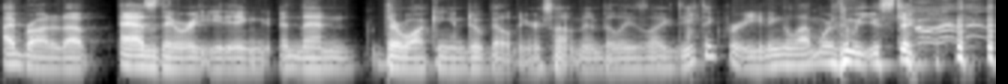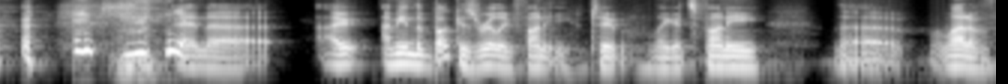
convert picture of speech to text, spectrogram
I brought it up as they were eating, and then they're walking into a building or something, and Billy's like, "Do you think we're eating a lot more than we used to?" Yeah. And uh, I I mean, the book is really funny too. Like it's funny. The a lot of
